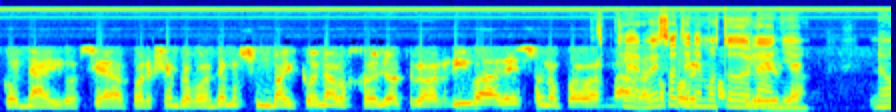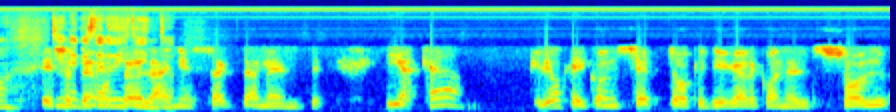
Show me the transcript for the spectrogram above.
con algo. O sea, por ejemplo, cuando tenemos un balcón abajo del otro, arriba de eso no puede haber nada. Claro, eso tenemos todo el año. No, eso tiene que ser todo el año, exactamente. Y acá creo que el concepto que tiene que ver con el sol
